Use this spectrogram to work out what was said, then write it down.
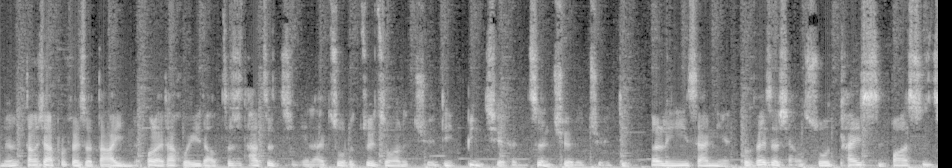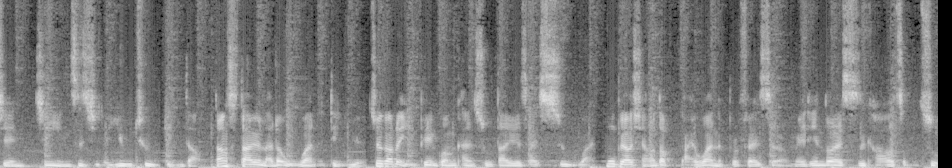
呢？当下 Professor 答应了。后来他回忆到，这是他这几年来做的最重要的决定，并且很正确的决定。二零一三年，Professor 想说开始花时间经营自己的 YouTube 频道，当时大约来到五万的订阅，最高的影片观看数大约才十五万，目标想要到百万的 Professor 每天都在思考要怎么做。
